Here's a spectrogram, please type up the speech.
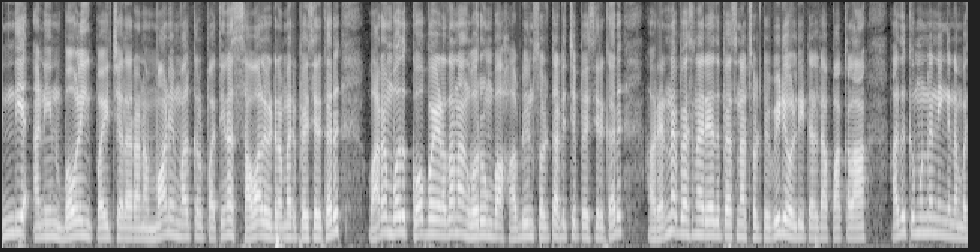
இந்திய அணியின் பவுலிங் பயிற்சியாளரான மானி மார்க்கல் பார்த்தீங்கன்னா சவால் விடுற மாதிரி பேசியிருக்காரு. வரும்போது கோப்பையோட தான் நாங்கள் வருவோம்பா அப்படின்னு சொல்லிட்டு அடித்து பேசியிருக்காரு. அவர் என்ன பேசினார் ஏது பேசினார் சொல்லிட்டு வீடியோ டீட்டெயில்டாக பார்க்கலாம். அதுக்கு முன்னே நீங்கள் நம்ம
